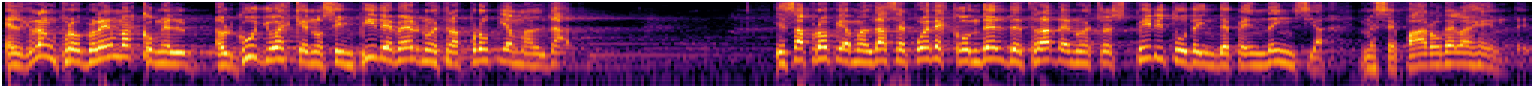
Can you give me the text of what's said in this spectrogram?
El gran problema con el orgullo es que nos impide ver nuestra propia maldad. Y esa propia maldad se puede esconder detrás de nuestro espíritu de independencia. Me separo de la gente.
